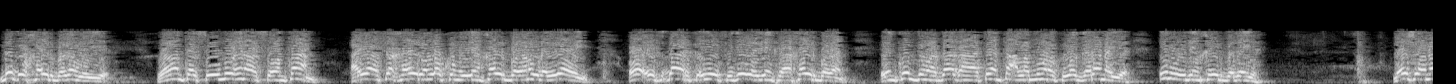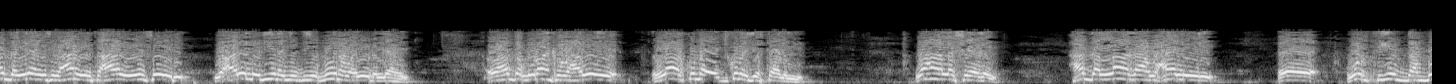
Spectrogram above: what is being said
mid u khayr badan weeye. Wa an tasuumuu inaad soontaan ayaase khayrun lakum idin khayr badan u dha ilaahay. Oo ifdaarka iyo fidyada idinkaa khayr badan. In kuntum haddaad ahaateen taclamuuna kuwa garanaya inuu idin khayr badan yahay. Meeshaan hadda ilaahay subxaanahu wa tacaala wuu soo yidhi wa cala aladiina yudiiquunahu ayuu dha ilaahay oo hadda qur'aanka waxaa weeye laa kuma kuma jirtaa la yidhi. Waxaa la sheegay hadda laadan waxaa la yidhi waktigii dambe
